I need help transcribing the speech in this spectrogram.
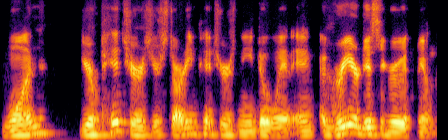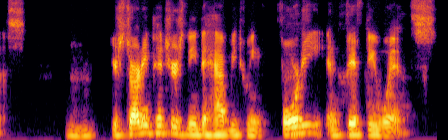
One, your pitchers, your starting pitchers need to win. And agree or disagree with me on this. Mm-hmm. Your starting pitchers need to have between 40 and 50 wins.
